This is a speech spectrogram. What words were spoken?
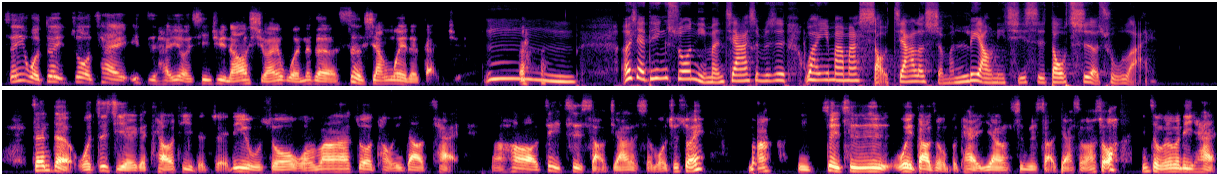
所以我对做菜一直很有兴趣，然后喜欢闻那个色香味的感觉。嗯，而且听说你们家是不是万一妈妈少加了什么料，你其实都吃得出来？真的，我自己有一个挑剔的嘴。例如说，我妈妈做同一道菜，然后这次少加了什么，我就说：“哎，妈，你这次味道怎么不太一样？是不是少加什么？”她说：“哦，你怎么那么厉害？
